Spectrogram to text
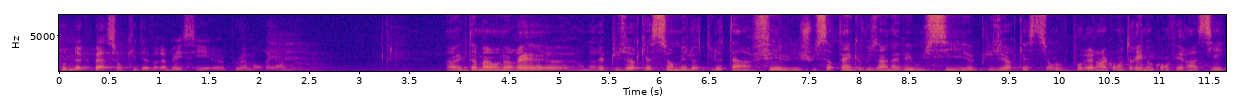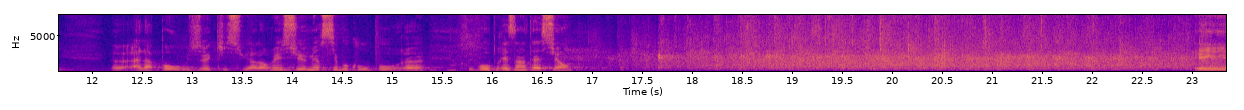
taux d'occupation qui devrait baisser un peu à Montréal. Alors évidemment, on aurait, euh, on aurait plusieurs questions, mais le, temps file et je suis certain que vous en avez aussi euh, plusieurs questions. Vous pourrez rencontrer nos conférenciers euh, à la pause qui suit. Alors, messieurs, merci beaucoup pour vos présentations. Et,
